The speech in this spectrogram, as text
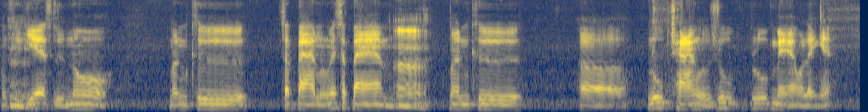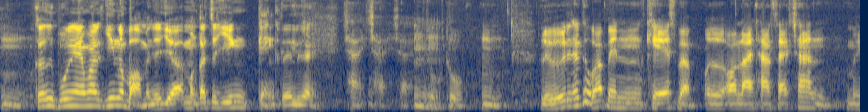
มันคือ yes หรือ no มันคือสแปมหรือไม่สแปมอ่ามันคือเอ่อรูปช้างหรือรูปรูปแมวอะไรเงี้ยอืมก็คือพูดง่ายๆว่ายิ่งเราบอกมันเยอะๆมันก็จะยิ่งเก่งขึ้นเรื่อยใช่ใช่ใช่อืมถูกถูกอืมหรือถ้าเกิดว่าเป็นเคสแบบเออออนไลน์ทราน a c t ชันมี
